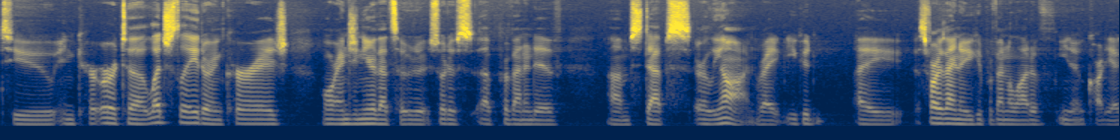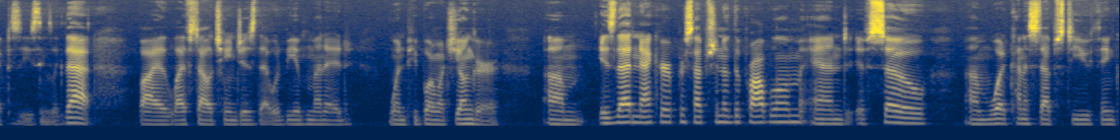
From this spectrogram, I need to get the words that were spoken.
to incur or to legislate or encourage or engineer that sort of sort of uh, preventative um, steps early on, right? You could, I as far as I know, you could prevent a lot of you know cardiac disease, things like that, by lifestyle changes that would be implemented when people are much younger. Um, is that an accurate perception of the problem? And if so, um, what kind of steps do you think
